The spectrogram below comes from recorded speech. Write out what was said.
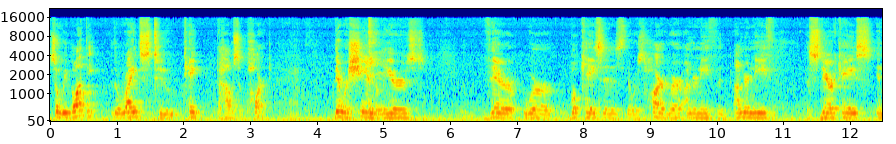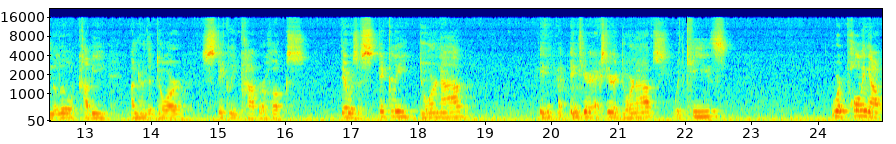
So we bought the, the rights to take the house apart. There were chandeliers, there were bookcases, there was hardware underneath the, underneath the staircase in the little cubby under the door, Stickley copper hooks. There was a Stickley doorknob, in, interior, exterior doorknobs with keys. we're pulling out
